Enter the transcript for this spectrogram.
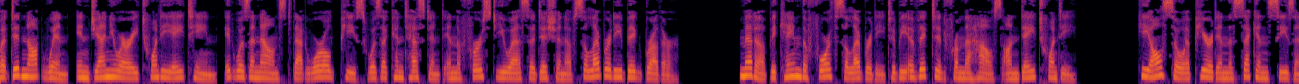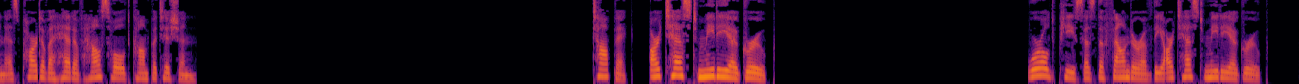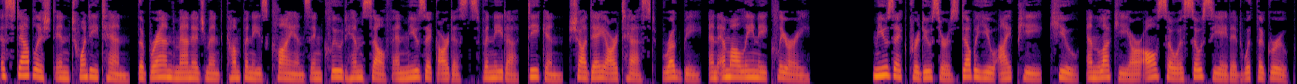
but did not win. In January 2018, it was announced that World Peace was a contestant in the first U.S. edition of Celebrity Big Brother. Metta became the fourth celebrity to be evicted from the house on day 20. He also appeared in the second season as part of a head of household competition. Artest Media Group World Peace is the founder of the Artest Media Group. Established in 2010, the brand management company's clients include himself and music artists Venita, Deacon, Sade Artest, Rugby, and Emalini Cleary. Music producers WIP, Q, and Lucky are also associated with the group.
